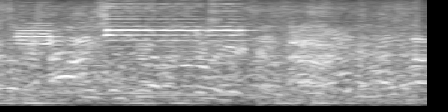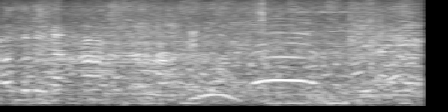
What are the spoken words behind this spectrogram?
Thank you.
